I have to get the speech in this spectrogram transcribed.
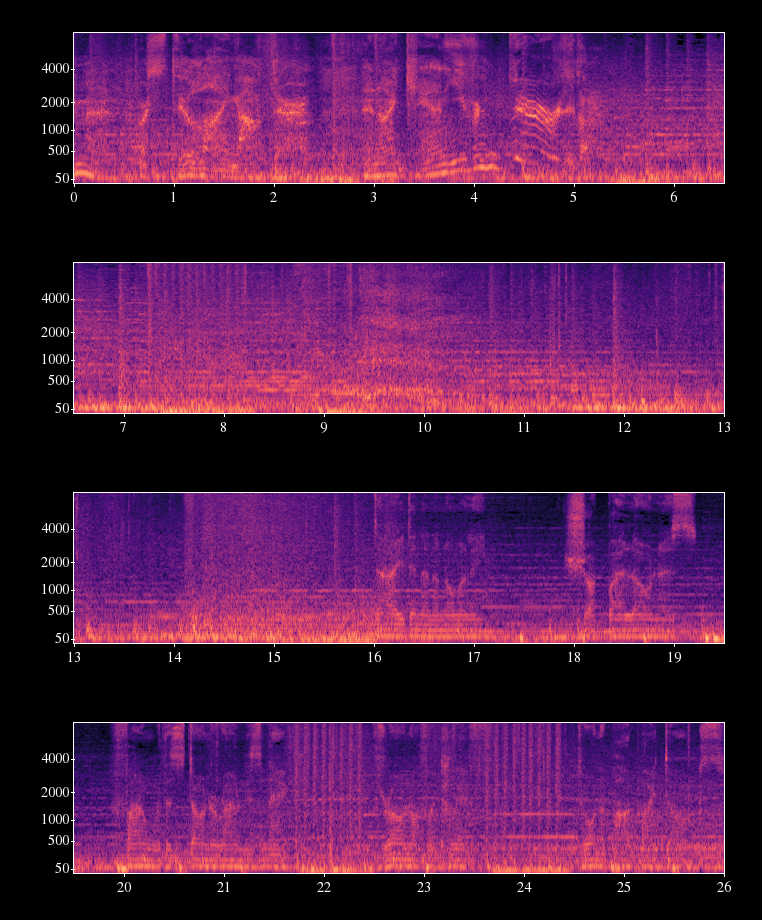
Men are still lying out there, and I can't even bury them. Died in an anomaly. Shot by loners. Found with a stone around his neck. Thrown off a cliff. Torn apart by dogs.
